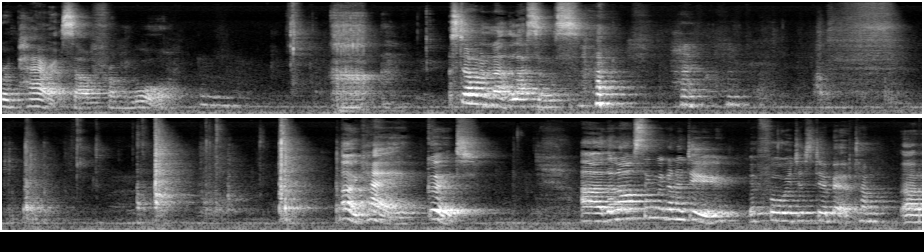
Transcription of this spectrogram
repair itself from war. Still haven't learnt the lessons. okay, good. Uh, the last thing we're going to do before we just do a bit of tem- uh,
